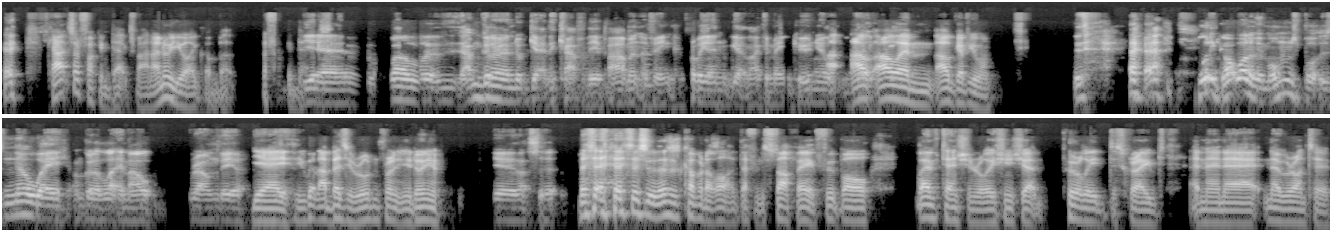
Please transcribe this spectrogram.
Cats are fucking dicks, man. I know you like them, but they're fucking dicks. Yeah. Well, I'm gonna end up getting a cat for the apartment. I think probably end up getting like a Maine Coon. you know. I- I'll, I'll, um, I'll give you one. I've already got one of my mum's, but there's no way I'm gonna let him out round here. Yeah, you've got that busy road in front of you, don't you? Yeah, that's it. This this is this has covered a lot of different stuff, eh? Football, length tension relationship, poorly described, and then uh, now we're on to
